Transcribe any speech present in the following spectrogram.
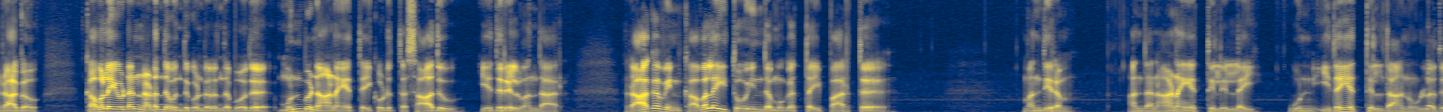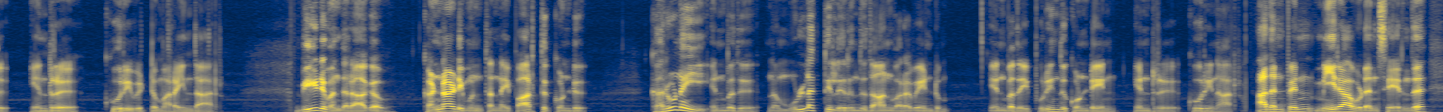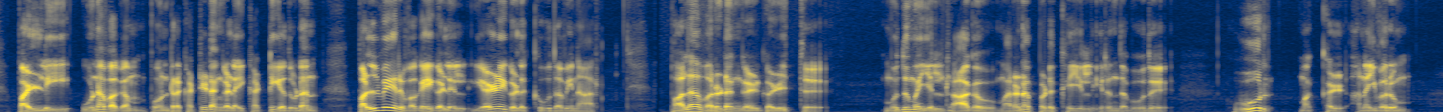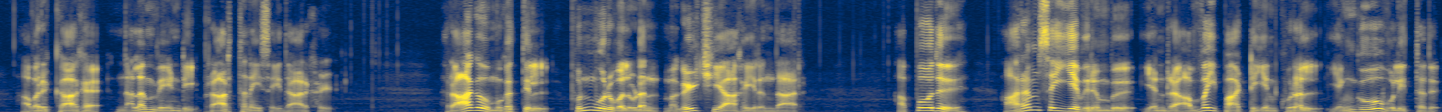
ராகவ் கவலையுடன் நடந்து வந்து கொண்டிருந்தபோது முன்பு நாணயத்தை கொடுத்த சாது எதிரில் வந்தார். ராகவின் கவலை தோய்ந்த முகத்தை பார்த்து மந்திரம் அந்த நாணயத்தில் இல்லை உன் இதயத்தில்தான் உள்ளது என்று கூறிவிட்டு மறைந்தார். வீடு வந்த ராகவ் கண்ணாடி முன் தன்னை பார்த்து கொண்டு கருணை என்பது நம் உள்ளத்திலிருந்துதான் வரவேண்டும் என்பதை புரிந்து கொண்டேன் என்று கூறினார். அதன்பின் மீராவுடன் சேர்ந்து பள்ளி உணவகம் போன்ற கட்டிடங்களை கட்டியதுடன் பல்வேறு வகைகளில் ஏழைகளுக்கு உதவினார். பல வருடங்கள் கழித்து முதுமையில் ராகவ் மரணப்படுக்கையில் இருந்தபோது ஊர் மக்கள் அனைவரும் அவருக்காக நலம் வேண்டி பிரார்த்தனை செய்தார்கள். ராகவ் முகத்தில் புன்முறுவலுடன் மகிழ்ச்சியாக இருந்தார். அப்போது அறம் செய்ய விரும்பு என்ற அவ்வை பாட்டியின் குரல் எங்கோ ஒலித்தது.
